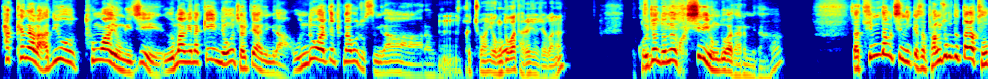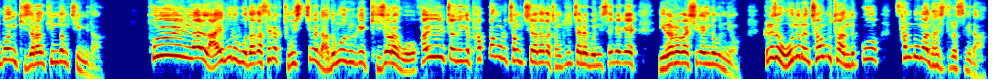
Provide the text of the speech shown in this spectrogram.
팟캐나 라디오 통화용이지 음악이나 게임용은 절대 아닙니다. 운동할 때 편하고 좋습니다. 라고. 음, 그쵸. 용도가 다르죠, 저거는. 골전도는 확실히 용도가 다릅니다. 자, 팀덩치님께서 방송 듣다가 두 번 기절한 팀덩치입니다. 토요일 날 라이브로 보다가 새벽 2시쯤에 나도 모르게 기절하고 화요일 저녁에 팟빵으로 청취하다가 정신 차려보니 새벽에 일하러 갈 시간이더군요. 그래서 오늘은 처음부터 안 듣고 3부만 다시 들었습니다.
